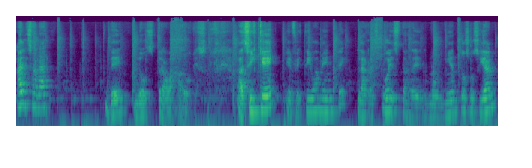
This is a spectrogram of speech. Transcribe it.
al salario de los trabajadores. Así que efectivamente la respuesta del movimiento social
